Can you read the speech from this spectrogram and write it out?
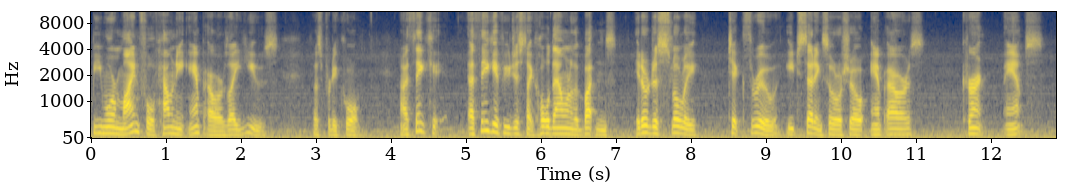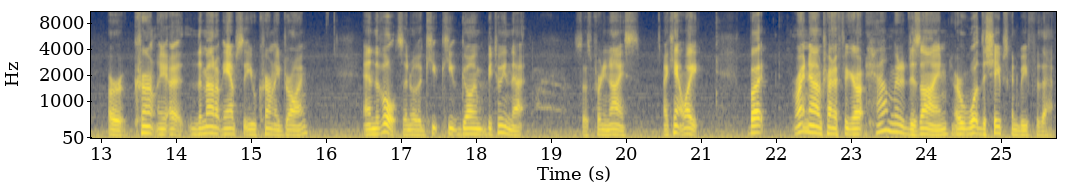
be more mindful of how many amp hours I use. That's pretty cool. I think I think if you just like hold down one of the buttons, it'll just slowly tick through each setting so it'll show amp hours, current amps, or currently uh, the amount of amps that you're currently drawing, and the volts, and it'll keep keep going between that. So it's pretty nice. I can't wait. But right now I'm trying to figure out how I'm going to design, or what the shape's going to be for that.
